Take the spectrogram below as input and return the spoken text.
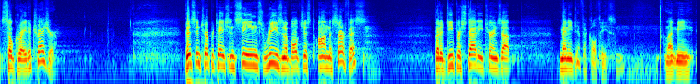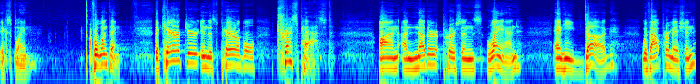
so great a treasure. This interpretation seems reasonable just on the surface, but a deeper study turns up many difficulties. Let me explain. For one thing, the character in this parable trespassed on another person's land and he dug without permission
